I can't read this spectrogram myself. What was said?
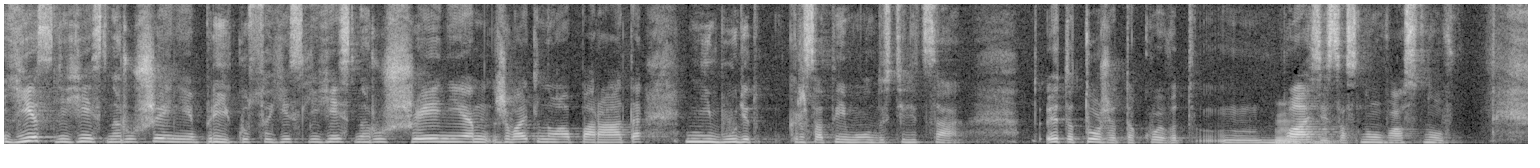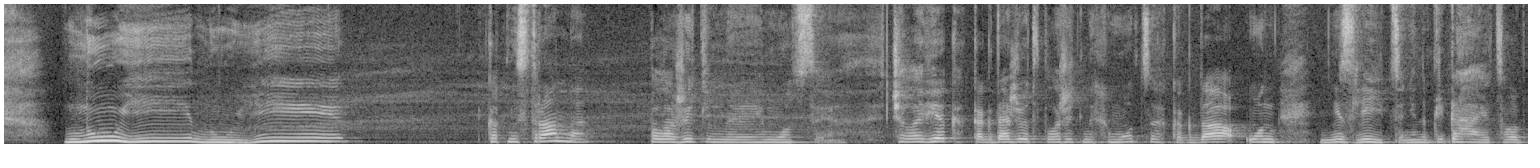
Если есть нарушение прикуса, если есть нарушение жевательного аппарата, не будет красоты и молодости лица. Это тоже такой вот базис, основа основ. Ну и, ну и, как ни странно, положительные эмоции. Человек, когда живет в положительных эмоциях, когда он не злится, не напрягается, вот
